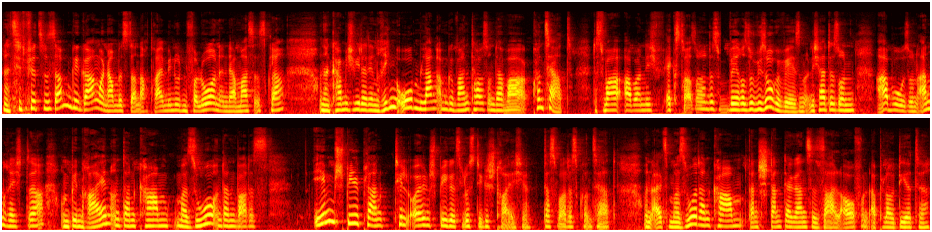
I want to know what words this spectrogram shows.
dann sind wir zusammengegangen und haben uns dann nach drei Minuten verloren in der Masse, ist klar. Und dann kam ich wieder den Ring oben lang am Gewandhaus und da war Konzert. Das war aber nicht extra, sondern das wäre sowieso gewesen. Und ich hatte so ein Abo, so ein Anrecht da und bin rein und dann kam Masur und dann war das im Spielplan Till Eulenspiegels Lustige Streiche. Das war das Konzert. Und als Masur dann kam, dann stand der ganze Saal auf und applaudierte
